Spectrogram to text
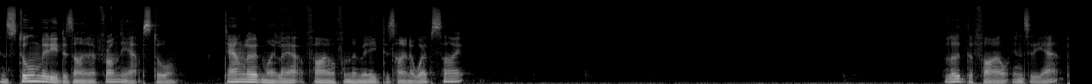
Install MIDI Designer from the App Store. Download my layout file from the MIDI Designer website. Load the file into the app.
